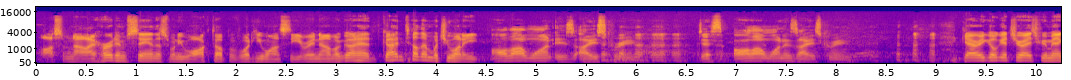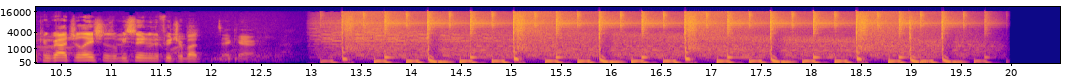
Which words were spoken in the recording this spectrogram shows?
Awesome. Now I heard him saying this when he walked up of what he wants to eat right now. But go ahead, go ahead and tell them what you want to eat. All I want is ice cream. Just all I want is ice cream. Gary, go get your ice cream, man. Congratulations. We'll be seeing you in the future, bud. Take care.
